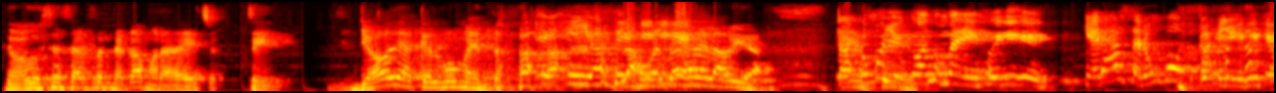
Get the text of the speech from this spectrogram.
no me gusta estar frente a cámara, de hecho. Sí. Yo de aquel momento. Y- y yo así, Las y vueltas que- de la vida. Está como Este, yo cuando me dijo, que, ¿quieres hacer un podcast? Y yo dije,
